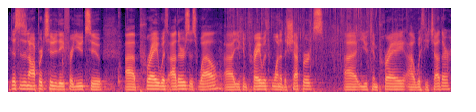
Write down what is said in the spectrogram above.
This is an opportunity for you to uh, pray with others as well. Uh, you can pray with one of the shepherds, uh, you can pray uh, with each other.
